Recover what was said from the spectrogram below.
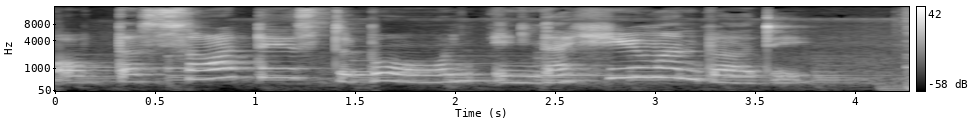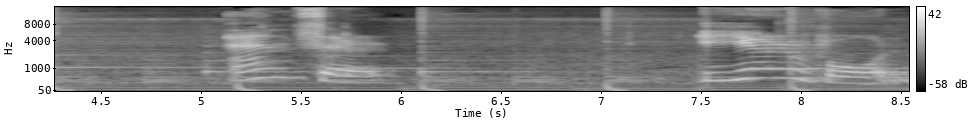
of the shortest bone in the human body? Answer Ear bone.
